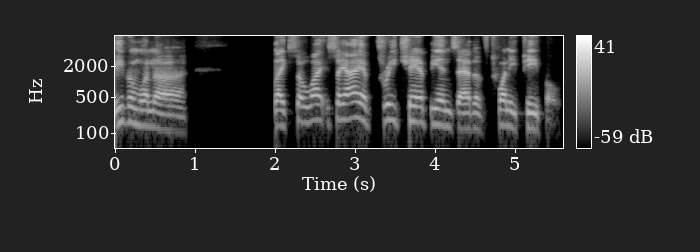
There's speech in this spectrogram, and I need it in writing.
even when uh, like so, why say I have three champions out of twenty people.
